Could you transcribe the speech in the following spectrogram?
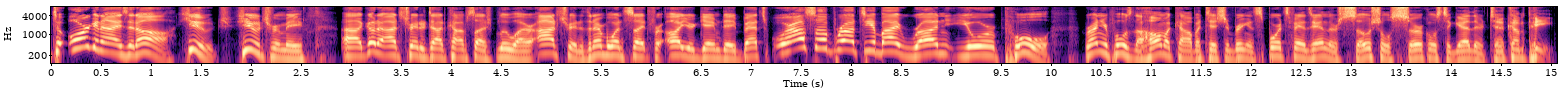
to organize it all, huge, huge for me. Uh, go to oddstrader.com slash blue wire. Oddstrader, the number one site for all your game day bets. We're also brought to you by Run Your Pool. Run Your Pool is the home of competition, bringing sports fans and their social circles together to compete,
